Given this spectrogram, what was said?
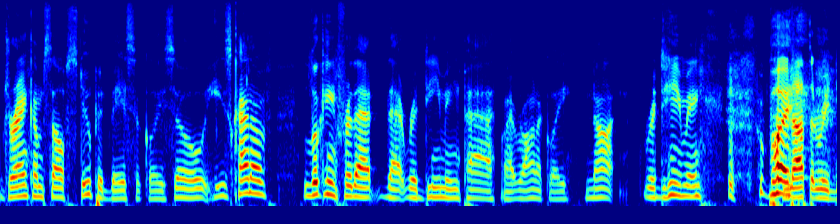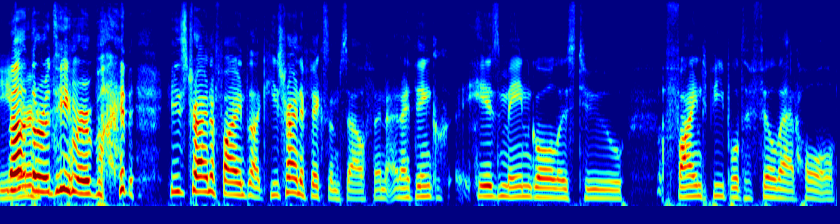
drank himself stupid basically. So he's kind of looking for that that redeeming path. Ironically, not redeeming, but Not the Redeemer. not the redeemer, but he's trying to find like he's trying to fix himself, and and I think his main goal is to find people to fill that hole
